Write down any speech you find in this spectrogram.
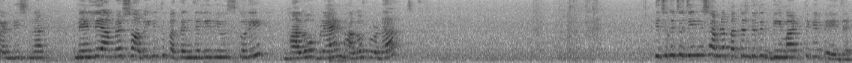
কন্ডিশনার মেনলি আমরা সবই কিন্তু পতঞ্জলির ইউজ করি। ভালো ব্র্যান্ড ভালো প্রোডাক্ট কিছু কিছু জিনিস আমরা পতঞ্জলির ডিমার্ট থেকে পেয়ে যাই।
